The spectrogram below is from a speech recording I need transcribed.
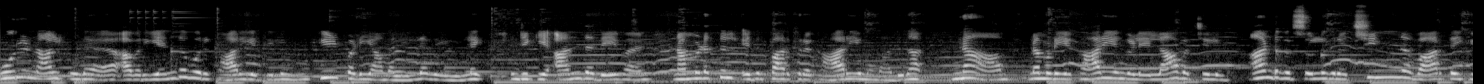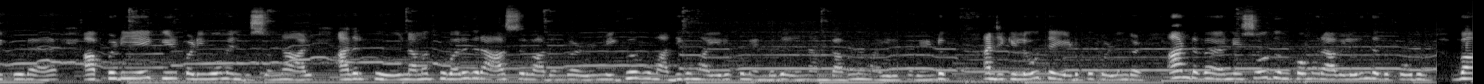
ஒரு நாள் கூட அவர் எந்த ஒரு காரியத்திலும் கீழ்ப்படியாமல் இல்லவே இல்லை. இன்றைக்கு அந்த தேவன் நம்மிடத்தில் எதிர்பார்க்கிற காரியமும் அதுதான். நாம் நம்முடைய காரியங்கள் எல்லாவற்றிலும் ஆண்டவர் சொல்லுகிற சின்ன வார்த்தைக்கு கூட அப்படியே கீழ்ப்படிவோம் என்று சொன்னால் அதற்கு நமக்கு வருகிற ஆசிர்வாதங்கள் மிகவும் அதிகமாக இருக்கும் என்பதில் நாம் கவனமாக இருக்க வேண்டும். அன்றைக்கு லோத்தை எடுத்துக்கொள்ளுங்கள் ஆண்டவர் நீ சோதும் கோமராவில் இருந்தது போதும். வா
